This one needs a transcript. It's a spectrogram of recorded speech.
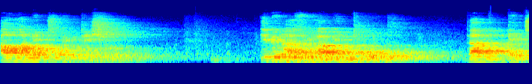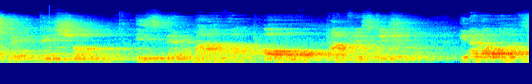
our expectation, even as we have been told, that expectation is the mother of manifestation. In other words,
